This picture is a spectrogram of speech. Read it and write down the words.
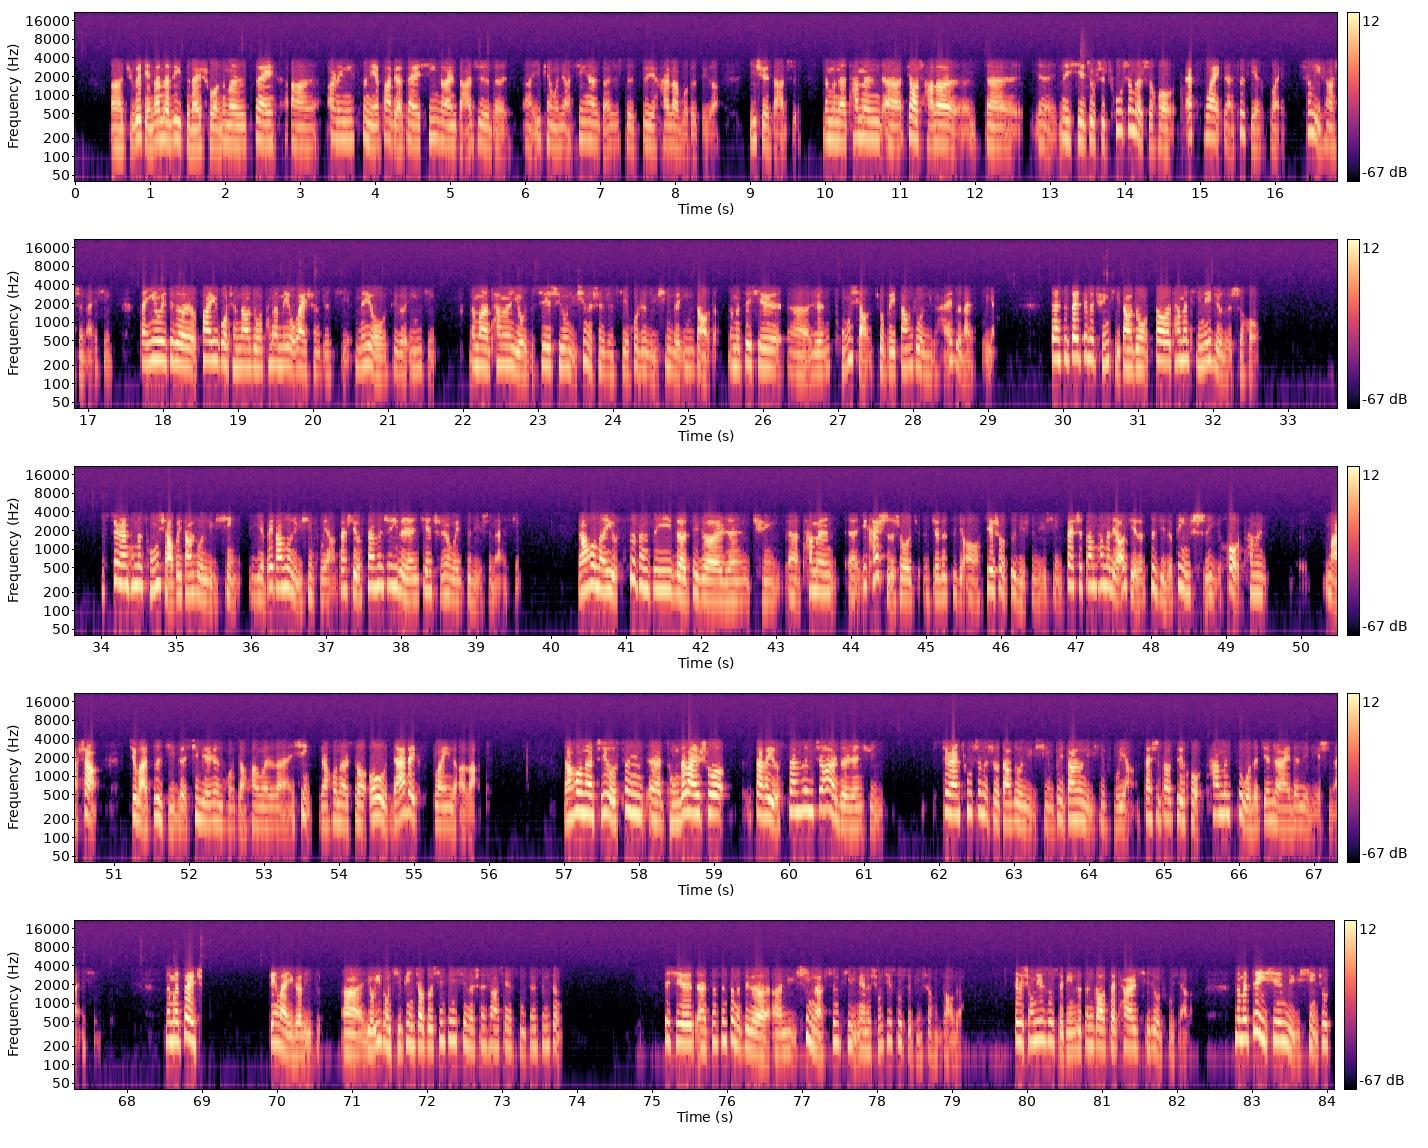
呃，举个简单的例子来说，那么在呃二零零四年发表在《新英格兰杂志》的啊一篇文章，《新英格兰杂志》是最 high level 的这个医学杂志。那么呢，他们呃调查了呃呃那些就是出生的时候 XY 染色体 XY 生理上是男性，但因为这个发育过程当中他们没有外生殖器，没有这个阴茎，那么他们有些是有女性的生殖器或者女性的阴道的，那么这些呃人从小就被当做女孩子来抚养。但是在这个群体当中，到了他们 teenager 的时候，虽然他们从小被当作女性，也被当作女性抚养，但是有三分之一的人坚持认为自己是男性。然后呢，有四分之一的这个人群，呃，他们呃一开始的时候觉得自己哦接受自己是女性，但是当他们了解了自己的病史以后，他们马上就把自己的性别认同转换为了男性，然后呢说哦 that explained a lot。然后呢，只有剩呃总的来说。大概有三分之二的人群，虽然出生的时候当做女性，被当做女性抚养，但是到最后，他们自我的 gender identity 是男性。那么再举另外一个例子，呃，有一种疾病叫做先天性的肾上腺素增生症。这些呃增生症的这个呃女性呢，身体里面的雄激素水平是很高的，这个雄激素水平的增高在胎儿期就出现了。那么这些女性就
